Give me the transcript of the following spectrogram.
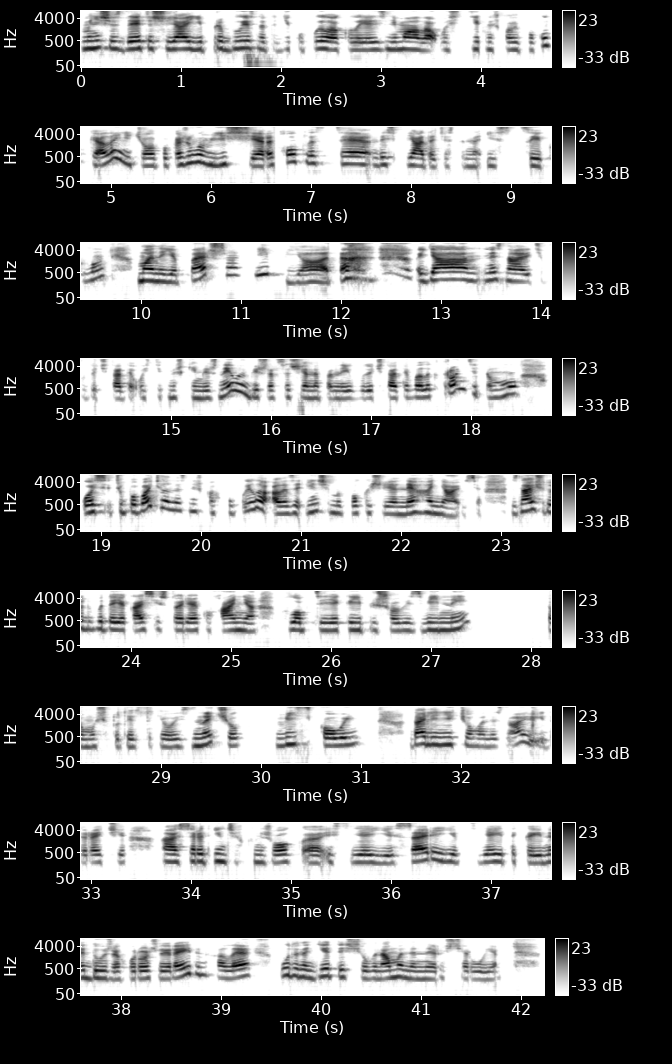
мені ще здається, що я її приблизно тоді купила, коли я знімала ось ті книжкові покупки, але нічого, покажу вам її ще раз. Hopeless – це десь п'ята частина із циклу. У мене є перша і п'ята. Я не знаю, чи буду читати ось ці книжки між ними. Більше все я, напевно, їх буду читати в електронці, тому ось цю побачила на знижках, купила, але за іншими поки що я не ганяюся. Знаю, що тут буде якась історія кохання хлопця, який прийшов із війни, тому що тут є такий ось значок. Військовий. Далі нічого не знаю. І, до речі, е, серед інших книжок е, із цієї серії, в цієї такий не дуже хороший рейтинг, але буду надіятися, що вона мене не розчарує.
